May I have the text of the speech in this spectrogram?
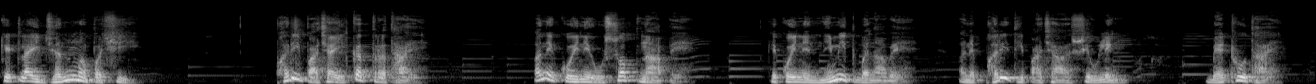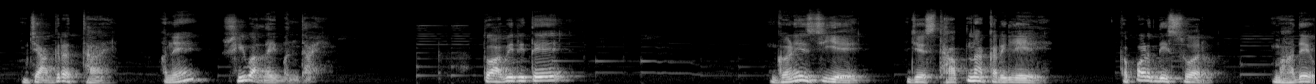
કેટલાય જન્મ પછી ફરી પાછા એકત્ર થાય અને કોઈને એવું સ્વપ્ન આપે કે કોઈને નિમિત્ત બનાવે અને ફરીથી પાછા શિવલિંગ બેઠું થાય, જાગ્રત થાય અને શિવાલય બંધાય. તો આવી રીતે ગણેશજીએ જે સ્થાપના કરી લે કપડદીશ્વર મહાદેવ.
